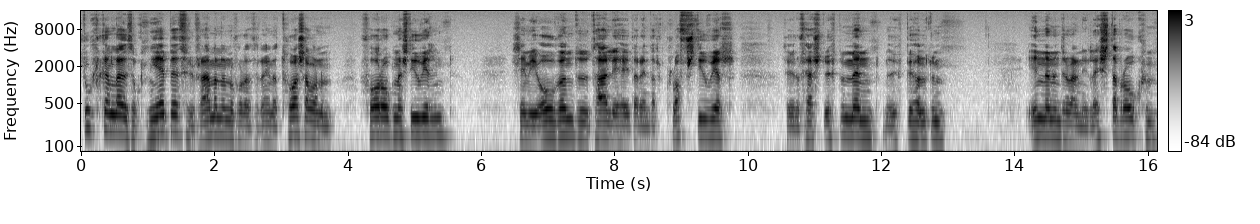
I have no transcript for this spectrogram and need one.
Stúlkan laði þó knebið fyrir framannan og fór að reyna að tósa á honum forógnastígvélinn sem í óvönduðu tali heitar endar kloffstígvél þau eru fest uppum menn með uppihöldum. Innan undir var hann í leistabrókum.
